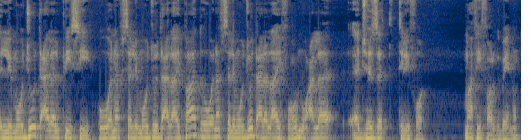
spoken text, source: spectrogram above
اللي موجود على ال PC هو نفسه اللي موجود على الايباد هو نفسه اللي موجود على الآيفون وعلى أجهزة التليفون. ما في فرق بينهم.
